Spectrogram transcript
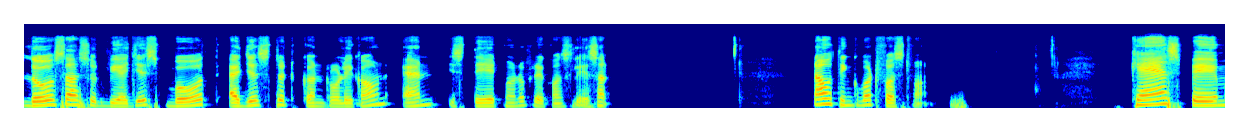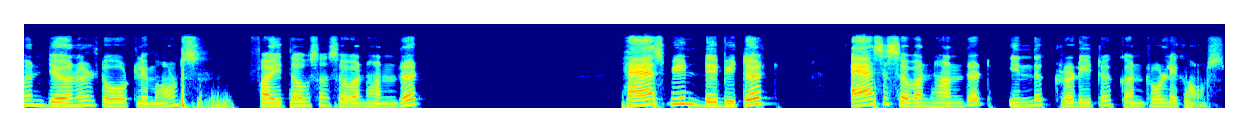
Those are should be adjusted both adjusted control account and statement of reconciliation. Now think about first one. Cash payment journal total amounts 5700 has been debited as 700 in the creditor control accounts,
